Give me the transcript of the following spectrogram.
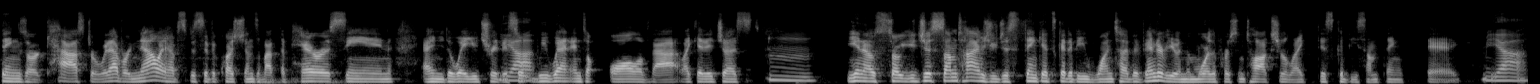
things are cast or whatever, now I have specific questions about the Paris scene and the way you treat it. Yeah. So we went into all of that. Like it, it just, Mm, you know, so you just sometimes you just think it's going to be one type of interview. And the more the person talks, you're like, this could be something big. yeah.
